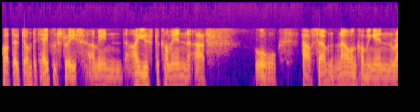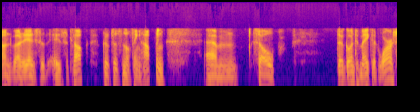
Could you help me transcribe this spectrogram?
what they've done to Capel Street. I mean, I used to come in at oh half seven. Now I'm coming in around about eight, eight o'clock because there's nothing happening. Um, so they're going to make it worse.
